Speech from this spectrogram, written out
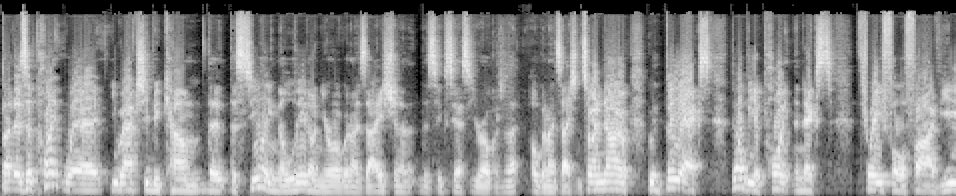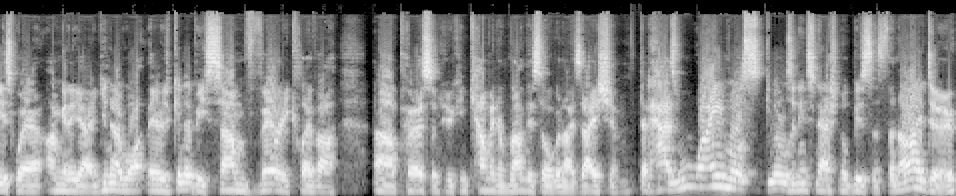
But there's a point where you actually become the, the ceiling, the lid on your organization and the success of your organization. So I know with BX, there'll be a point in the next three, four, five years where I'm going to go, you know what, there's going to be some very clever uh, person who can come in and run this organization that has way more skills in international business than I do.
